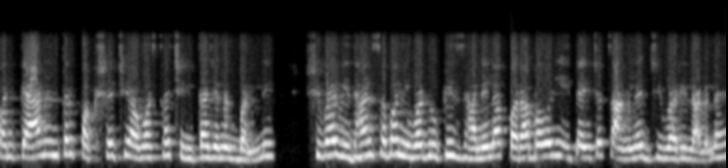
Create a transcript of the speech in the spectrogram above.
पण त्यानंतर पक्षाची अवस्था चिंताजनक बनली. शिवाय विधानसभा निवडणुकीत झालेला पराभवही त्यांच्या चांगल्याच जिवारी लागलाय.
